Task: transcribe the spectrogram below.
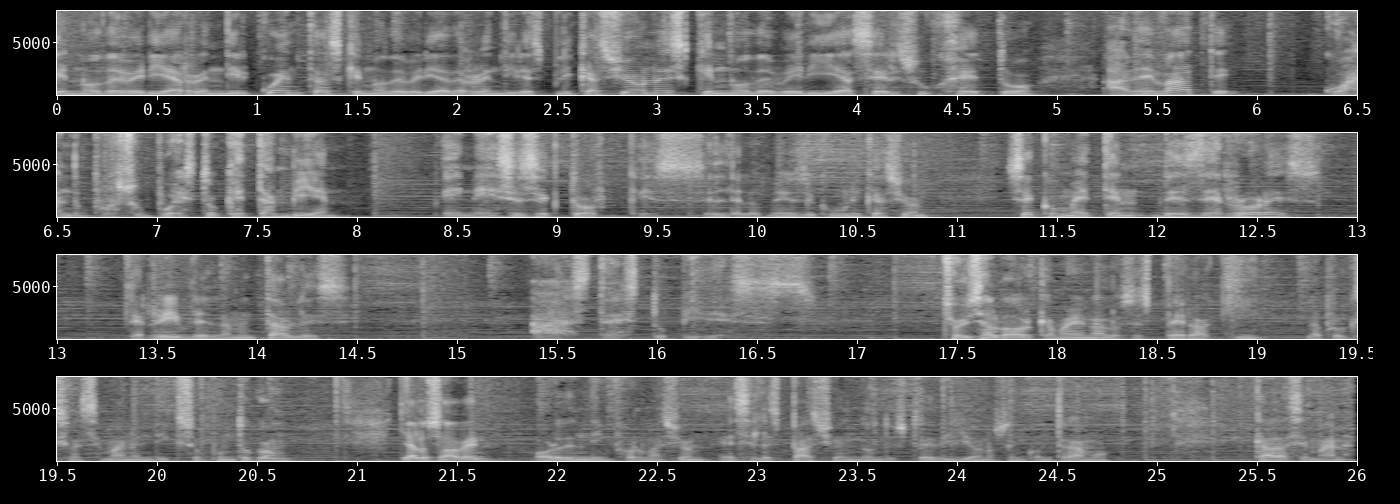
que no debería rendir cuentas, que no debería de rendir explicaciones, que no debería ser sujeto a debate, cuando por supuesto que también en ese sector, que es el de los medios de comunicación, se cometen desde errores terribles, lamentables, hasta estupideces. Soy Salvador Camarena, los espero aquí la próxima semana en Dixo.com. Ya lo saben, Orden de Información es el espacio en donde usted y yo nos encontramos cada semana.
